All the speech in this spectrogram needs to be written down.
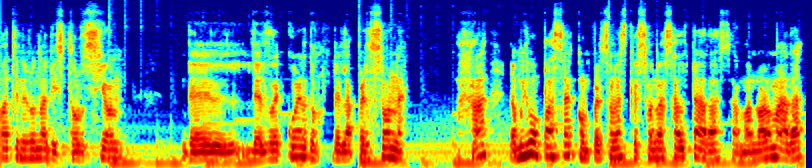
va a tener una distorsión del, recuerdo de la persona. Lo mismo pasa con personas que son asaltadas a mano armada,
